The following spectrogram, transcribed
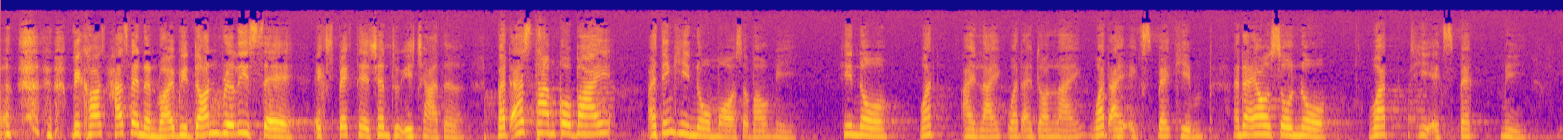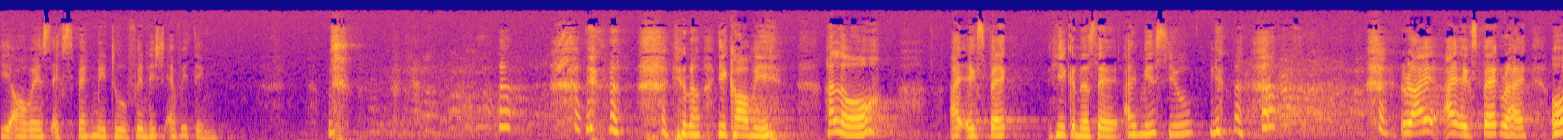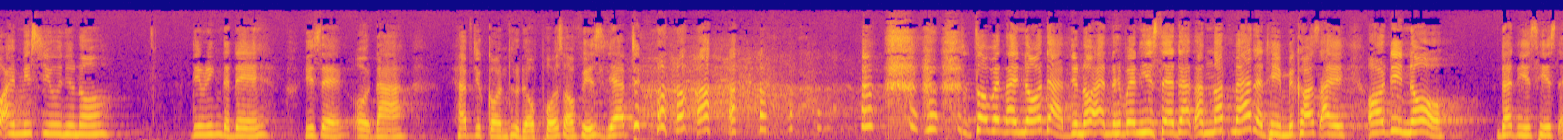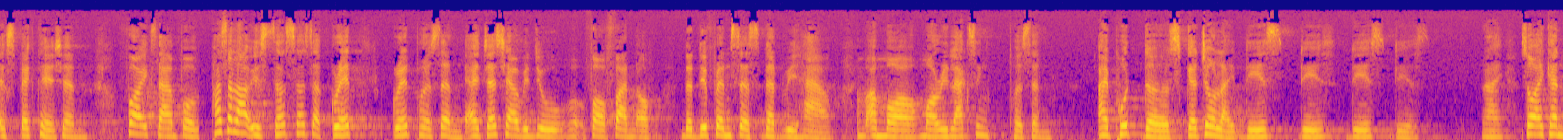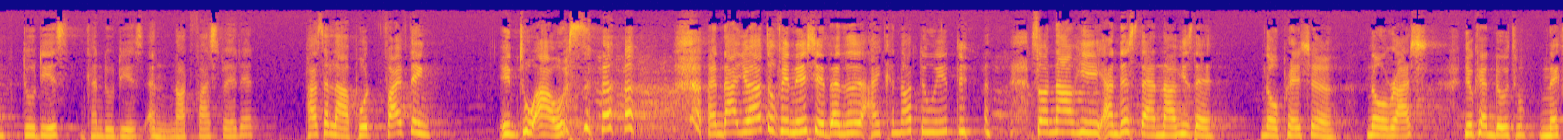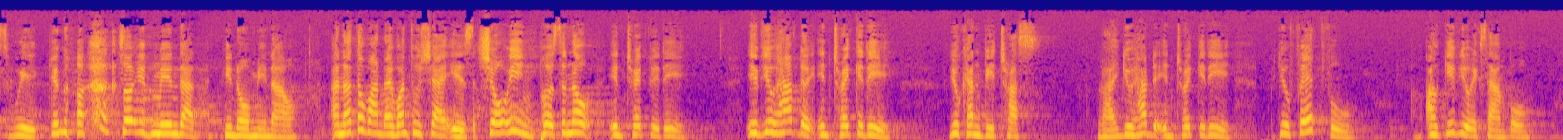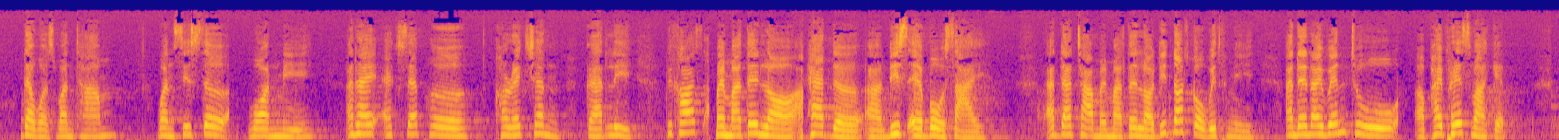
because husband and wife we don't really say expectation to each other. But as time go by, I think he know more about me. He know what I like, what I don't like, what I expect him, and I also know what he expect me. He always expect me to finish everything. you know, he call me, hello. I expect he gonna say, I miss you. right? I expect, right? Oh, I miss you, you know. During the day, he say, oh, Da, have you gone to the post office yet? so when I know that, you know, and when he said that, I'm not mad at him because I already know that is his expectation. For example, Pastor is just such a great, great person. I just share with you for fun of the differences that we have. I'm a more, more relaxing person. I put the schedule like this, this, this, this, right? So I can do this, can do this, and not frustrated. Pastor put five things in two hours. and now you have to finish it and I cannot do it. so now he understand now he said, no pressure, no rush. You can do to next week, you know. so it means that he know me now. Another one I want to share is showing personal integrity. If you have the integrity, you can be trust, right? You have the integrity. You're faithful. I'll give you example. There was one time, one sister warned me, and I accept her correction gladly because my mother-in-law had the uh, disabled side. At that time, my mother-in-law did not go with me, and then I went to a Pike Place Market.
